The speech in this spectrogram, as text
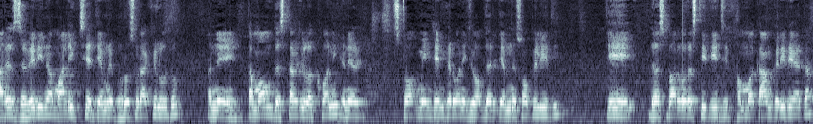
આરએસ ઝવેરીના માલિક છે તેમણે ભરોસો રાખેલો હતો અને તમામ દસ્તાવેજો લખવાની અને સ્ટોક મેન્ટેન કરવાની જવાબદારી તેમને સોંપેલી હતી. તે દસ બાર વર્ષથી તે જે ફર્મમાં કામ કરી રહ્યા હતા.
